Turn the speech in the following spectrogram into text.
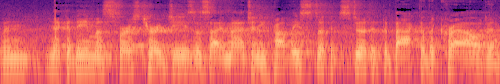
When Nicodemus first heard Jesus, I imagine he probably stood, stood at the back of the crowd and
